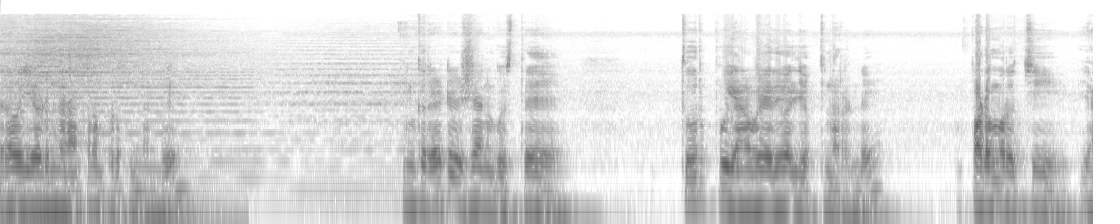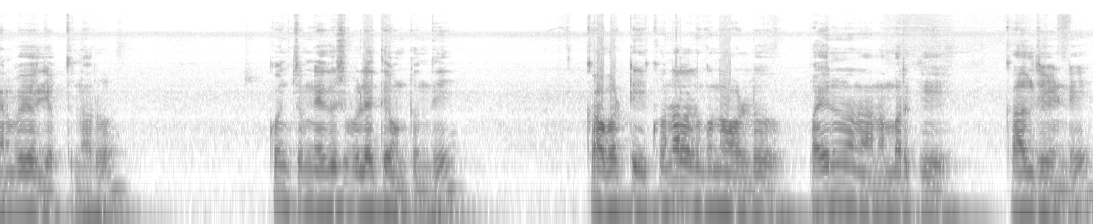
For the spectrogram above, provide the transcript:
ఇరవై ఏడున్నర అంకనం పడుతుందండి. ఇంకా రేటు విషయానికి వస్తే తూర్పు ఎనభై ఐదు వేలు చెప్తున్నారండి. పడమర వచ్చి ఎనభై వేలు చెప్తున్నారు. కొంచెం నెగోషియబుల్ అయితే ఉంటుంది. కాబట్టి కొనాలనుకున్న వాళ్ళు పైన నా నంబర్కి కాల్ చేయండి.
